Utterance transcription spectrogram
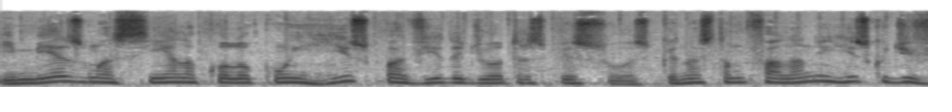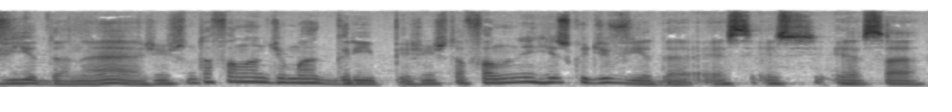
e mesmo assim ela colocou em risco a vida de outras pessoas, porque nós estamos falando em risco de vida, né? A gente não está falando de uma gripe, a gente está falando em risco de vida. Esse, esse, essa,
